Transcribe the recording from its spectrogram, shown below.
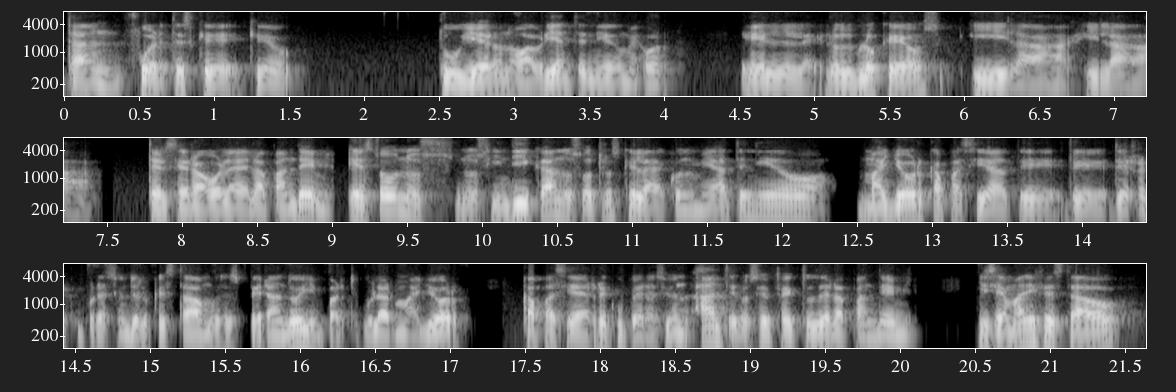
tan fuertes que, tuvieron o habrían tenido mejor los bloqueos y la, tercera ola de la pandemia. Esto nos, indica a nosotros que la economía ha tenido mayor capacidad de, de, recuperación de lo que estábamos esperando y en particular mayor capacidad de recuperación ante los efectos de la pandemia. Y se ha manifestado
